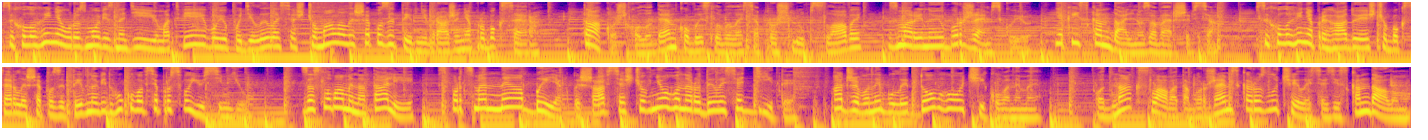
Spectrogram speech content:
Психологиня у розмові з Надією Матвєєвою поділилася, що мала лише позитивні враження про боксера. Також Холоденко висловилася про шлюб слави з Мариною Боржемською, який скандально завершився. Психологиня пригадує, що боксер лише позитивно відгукувався про свою сім'ю. За словами Наталії, спортсмен неабияк пишався, що в нього народилися діти, адже вони були довгоочікуваними. Однак Слава та Боржемська розлучилися зі скандалом.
